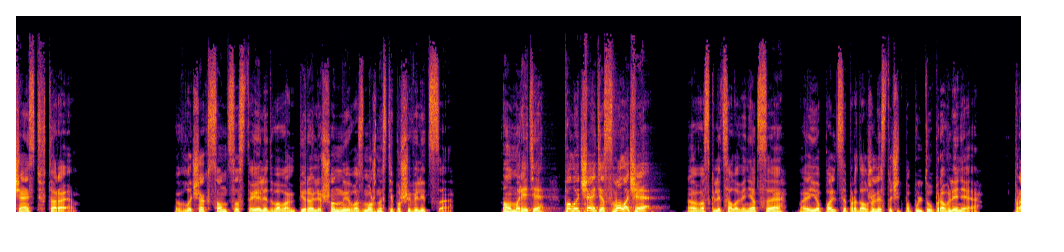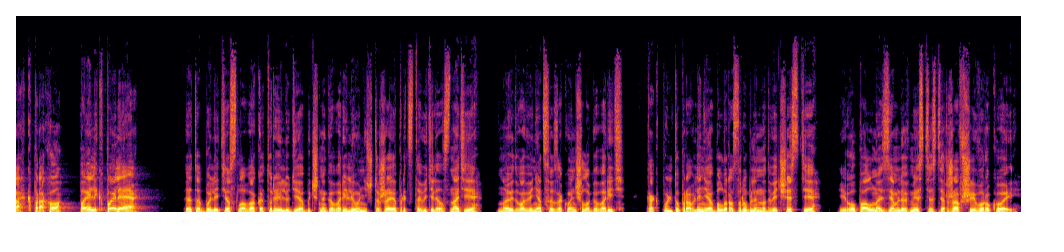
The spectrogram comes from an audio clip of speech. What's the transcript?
Часть вторая. В лучах солнца стояли два вампира, лишённые возможности пошевелиться. «Умрите! Получайте, сволочи!» — восклицала Венеция, а её пальцы продолжали стучить по пульту управления. «Прах к праху! Пыль к пыли!» Это были те слова, которые люди обычно говорили, уничтожая представителя знати, но едва Венеция закончила говорить, как пульт управления был разрублен на две части и упал на землю вместе с державшей его рукой.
